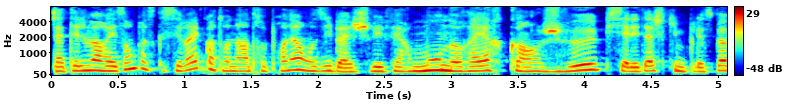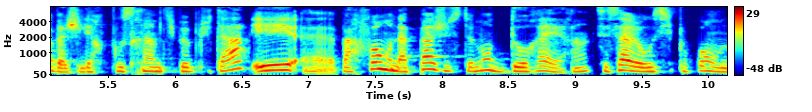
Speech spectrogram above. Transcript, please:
tu as tellement raison parce que c'est vrai que quand on est entrepreneur, on se dit bah je vais faire mon horaire quand je veux, puis s'il y a des tâches qui me plaisent pas, bah je les repousserai un petit peu plus tard. Et euh, parfois on n'a pas justement d'horaire. Hein. C'est ça aussi pourquoi on,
